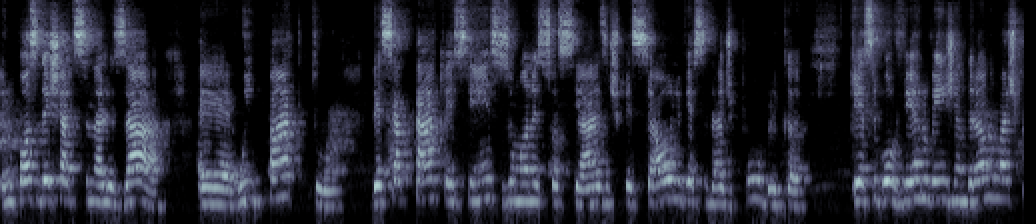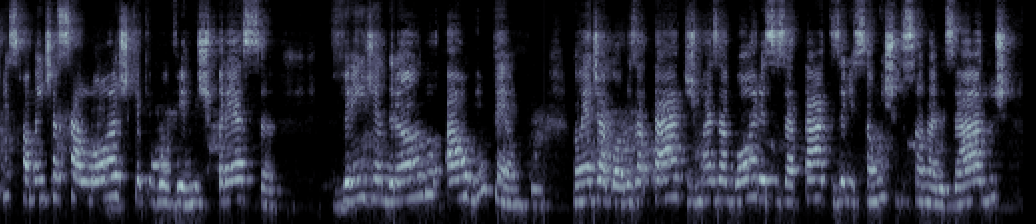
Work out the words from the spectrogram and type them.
eu não posso deixar de sinalizar é, o impacto desse ataque às ciências humanas e sociais, em especial à universidade pública, que esse governo vem engendrando, mas principalmente essa lógica que o governo expressa vem engendrando há algum tempo. Não é de agora os ataques, mas agora esses ataques eles são institucionalizados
